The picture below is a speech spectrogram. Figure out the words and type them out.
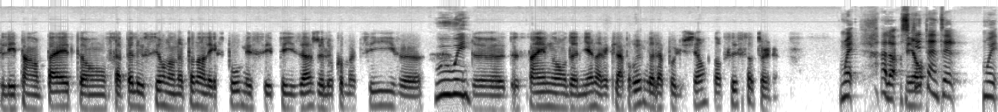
les tempêtes. On se rappelle aussi, on n'en a pas dans l'expo, mais ces paysages de locomotives, euh, oui, de, de scènes londoniennes avec la brume, de la pollution. Donc, c'est ça, Turner. Oui. Alors, ce qui est intéressant... Oui.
